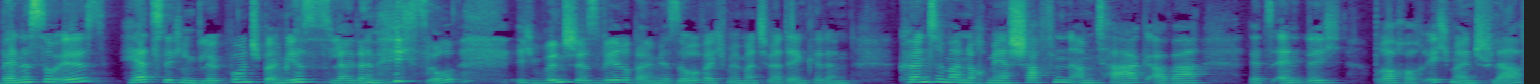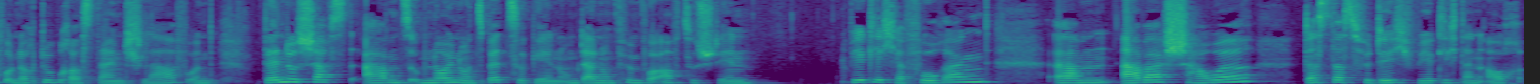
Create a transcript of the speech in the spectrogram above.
Wenn es so ist, herzlichen Glückwunsch. Bei mir ist es leider nicht so. Ich wünschte, es wäre bei mir so, weil ich mir manchmal denke, dann könnte man noch mehr schaffen am Tag, aber letztendlich brauche auch ich meinen Schlaf und auch du brauchst deinen Schlaf. Und wenn du es schaffst, abends um 9 Uhr ins Bett zu gehen, um dann um 5 Uhr aufzustehen, wirklich hervorragend. Ähm, aber schaue, dass das für dich wirklich dann auch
